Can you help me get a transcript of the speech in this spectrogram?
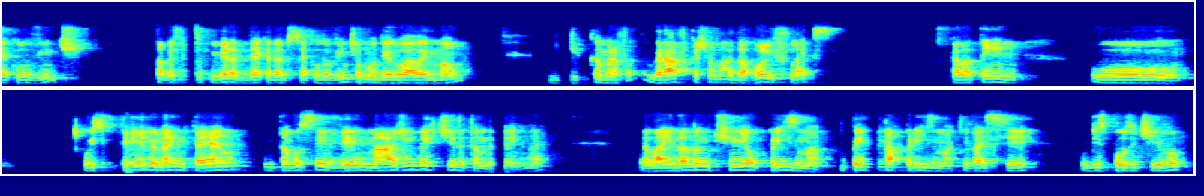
Século 20. Talvez a primeira década do século 20 é o modelo alemão de câmera fotográfica chamada Rolleiflex. Ela tem o, o espelho né, interno, então você vê a imagem invertida também, né? Ela ainda não tinha o prisma, o pentaprisma, que vai ser o dispositivo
